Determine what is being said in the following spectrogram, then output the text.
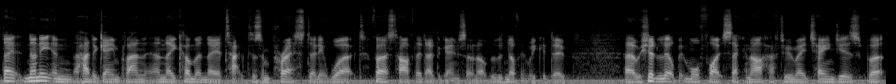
they, Nuneaton had a game plan and they come and they attacked us and pressed and it worked. First half they'd had the game sewn up. There was nothing we could do. Uh, we showed a little bit more fight second half after we made changes, but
